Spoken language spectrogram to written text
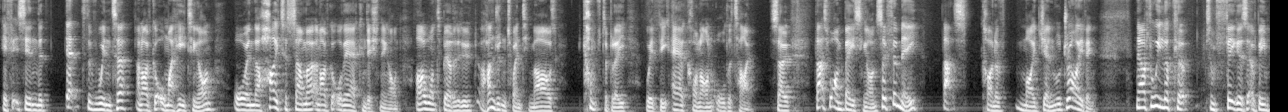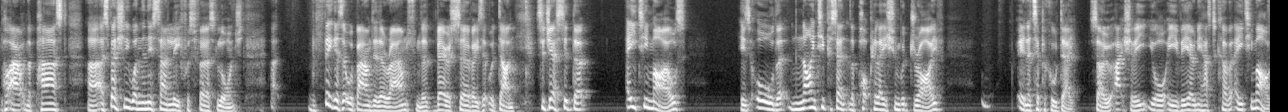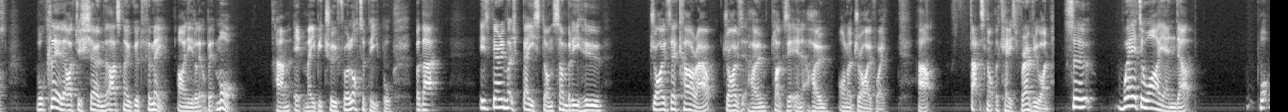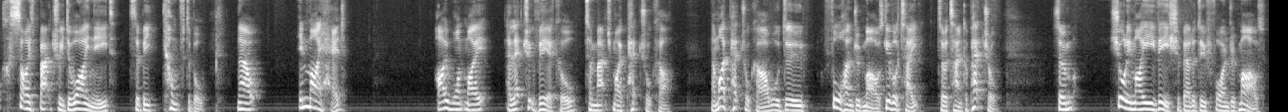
if it's in the depth of winter and I've got all my heating on, or in the height of summer and I've got all the air conditioning on. I want to be able to do 120 miles comfortably with the aircon on all the time. So that's what I'm basing on. So for me, that's kind of my general driving. Now, if we look at some figures that have been put out in the past, uh, especially when the Nissan Leaf was first launched, uh, the figures that were bounded around from the various surveys that were done suggested that 80 miles is all that 90% of the population would drive in a typical day. So actually, your EV only has to cover 80 miles. Well, clearly, I've just shown that that's no good for me. I need a little bit more. Um, it may be true for a lot of people, but that is very much based on somebody who drives their car out, drives it home, plugs it in at home on a driveway. Uh, that's not the case for everyone. So, where do I end up? What size battery do I need to be comfortable. Now, in my head, I want my electric vehicle to match my petrol car. Now, my petrol car will do 400 miles, give or take, to a tank of petrol. So, surely my EV should be able to do 400 miles.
